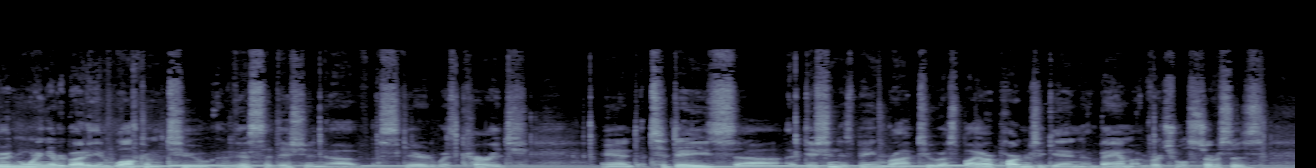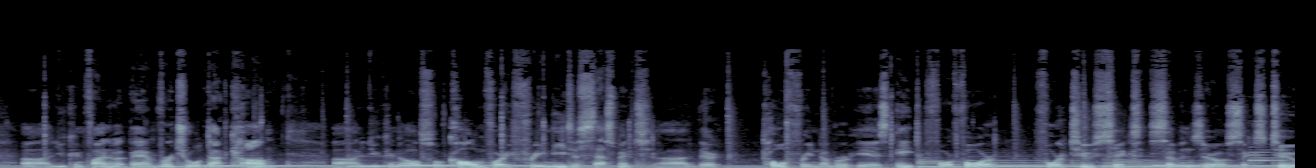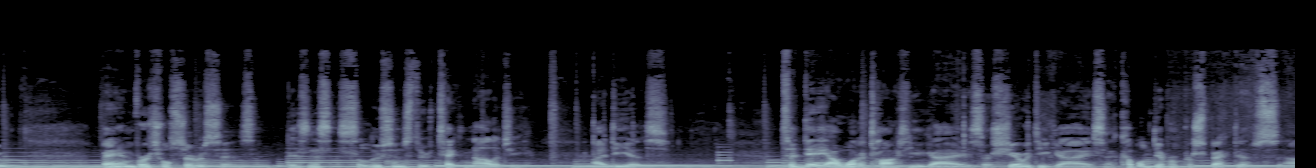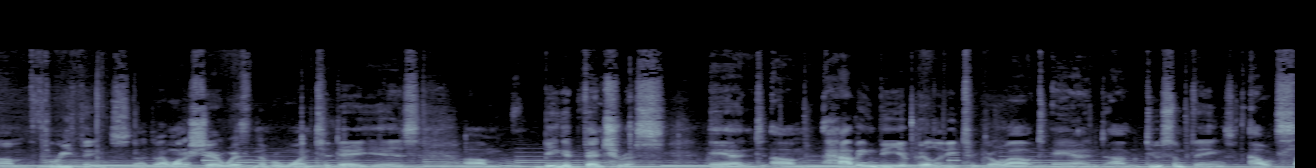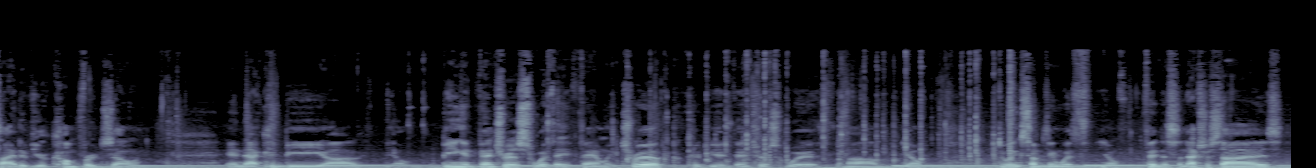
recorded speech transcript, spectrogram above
Good morning, everybody, and welcome to this edition of Scared with Courage. And today's uh, edition is being brought to us by our partners again, BAM Virtual Services. Uh, you can find them at bamvirtual.com. Uh, you can also call them for a free needs assessment. Uh, their toll free number is 844 426 7062. BAM Virtual Services, business solutions through technology ideas. Today, I want to talk to you guys or share with you guys a couple different perspectives. Um, three things that I want to share with. Number one today is um, being adventurous and um, having the ability to go out and um, do some things outside of your comfort zone. And that could be uh, being adventurous with a family trip, could be adventurous with, um, you know, doing something with, you know, fitness and exercise.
